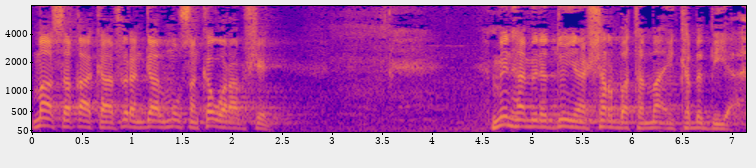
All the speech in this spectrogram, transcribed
maa kaafiran gaal muusan ka waraabsheen. Minha min addunya sharbata maain kaba biyo ah.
